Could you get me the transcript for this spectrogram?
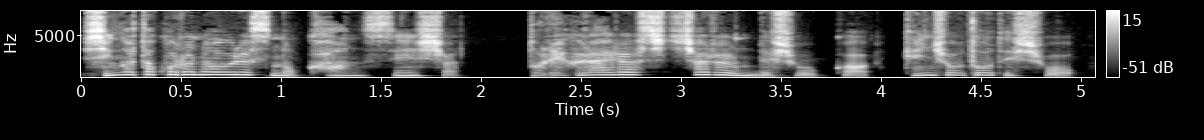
新型コロナウイルスの感染者どれぐらいいらっしゃるんでしょうか？現状どうでしょう？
